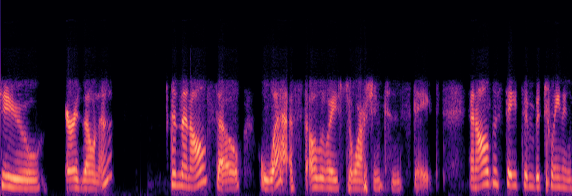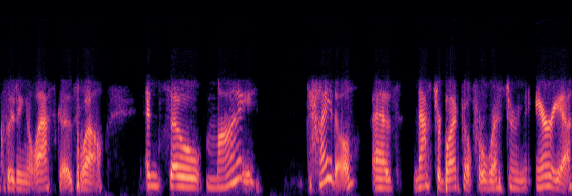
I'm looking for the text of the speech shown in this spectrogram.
to Arizona, and then also west all the way to Washington state and all the states in between, including Alaska as well. And so my title as Master Black Belt for Western Area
